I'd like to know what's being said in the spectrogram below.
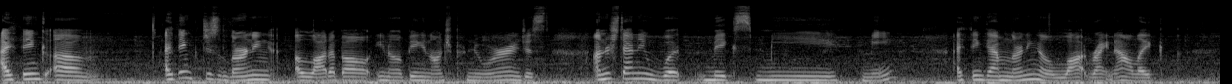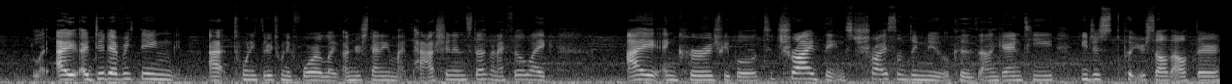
I think um I think just learning a lot about, you know, being an entrepreneur and just understanding what makes me me. I think I'm learning a lot right now. Like like I, I did everything at 23 24 like understanding my passion and stuff and i feel like i encourage people to try things try something new because i guarantee you just put yourself out there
